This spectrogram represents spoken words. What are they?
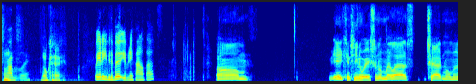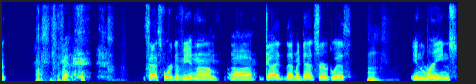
Probably. Okay. We gotta give you the boot. You have any final thoughts? Um, a continuation of my last Chad moment. Fast forward to Vietnam. Uh, guy that my dad served with Hmm. in the Marines.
